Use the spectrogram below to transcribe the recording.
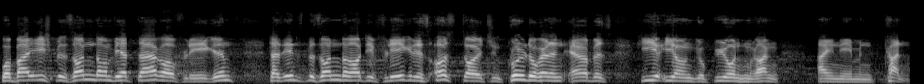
wobei ich besonderen Wert darauf lege, dass insbesondere auch die Pflege des ostdeutschen kulturellen Erbes hier ihren gebührenden Rang einnehmen kann.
